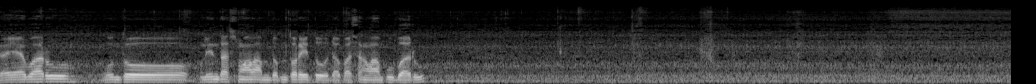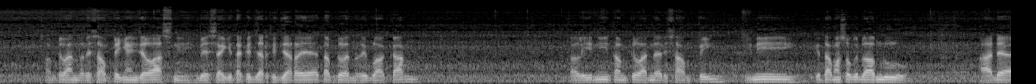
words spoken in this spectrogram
Gaya baru untuk lintas malam Dom Toretto udah pasang lampu baru. Tampilan dari samping yang jelas nih. Biasanya kita kejar-kejar ya tampilan dari belakang. Kali ini tampilan dari samping. Ini kita masuk ke dalam dulu. Ada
